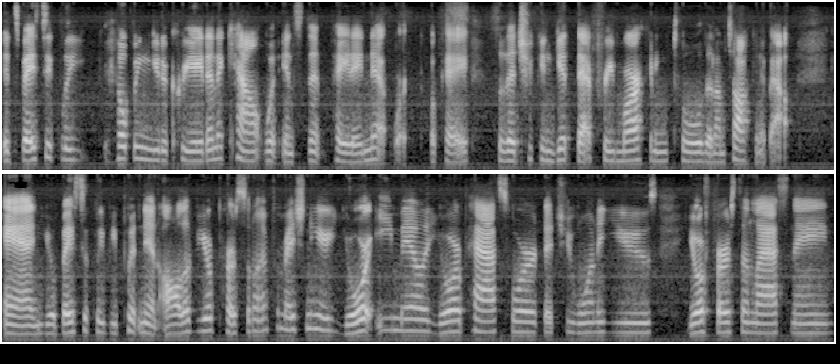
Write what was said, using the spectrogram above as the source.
It's basically helping you to create an account with Instant Payday Network, okay, so that you can get that free marketing tool that I'm talking about. And you'll basically be putting in all of your personal information here your email your password that you want to use your first and last name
